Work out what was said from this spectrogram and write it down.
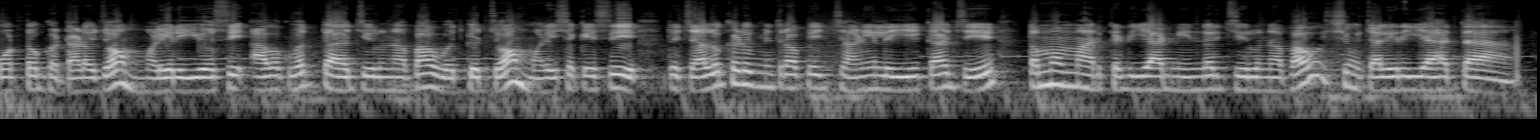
મોટો ઘટાડો જોવા મળી રહ્યો છે. આવક વધતા જીરુના ભાવ વધઘટ જોવા મળી શકે છે. તો ચાલો ખેડૂત મિત્રો, આપણે જાણી લઈએ કે આજે તમામ માર્કેટ યાર્ડની અંદર જીરુના ભાવ શું ચાલી રહ્યા હતા.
